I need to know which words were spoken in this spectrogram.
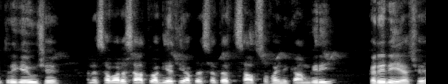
ઉતરી ગયું છે અને સવારે સાત વાગ્યાથી આપણે સતત સાફ સફાઈની કામગીરી કરી રહ્યા છે.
